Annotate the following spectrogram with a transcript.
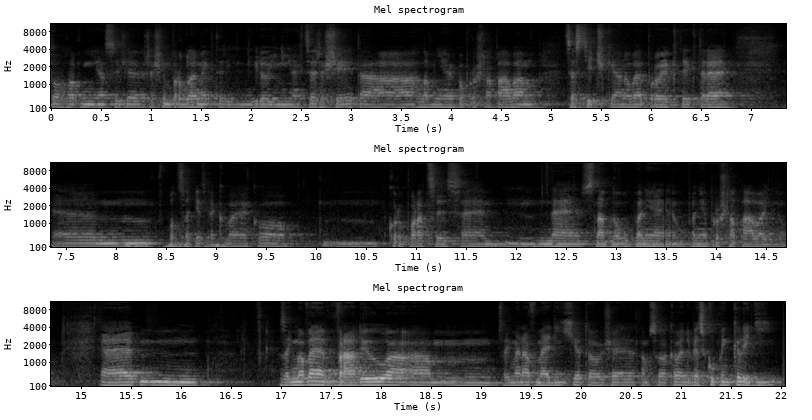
to hlavní asi, že řeším problémy, které nikdo jiný nechce řešit a hlavně jako prošlapávám cestičky a nové projekty, které Ehm, v podstatě v takové jako korporaci se ne snadno úplně, úplně prošlapávají. No. Ehm, zajímavé v rádiu a, a mm, zejména v médiích je to, že tam jsou takové dvě skupinky lidí.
